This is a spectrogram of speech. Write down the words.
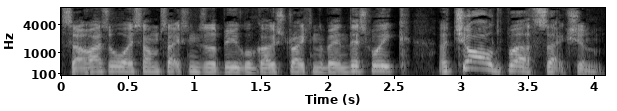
So, as always, some sections of the Bugle go straight in the bin. This week, a childbirth section.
